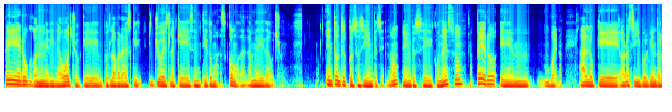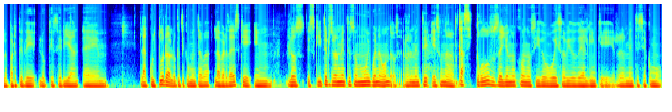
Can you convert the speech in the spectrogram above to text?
pero con medida 8, que pues la verdad es que yo es la que he sentido más cómoda, la medida 8. Entonces pues así empecé, ¿no? Empecé con eso, pero em, bueno, a lo que ahora sí, volviendo a la parte de lo que serían em, la cultura, lo que te comentaba, la verdad es que em, los skaters realmente son muy buena onda, o sea, realmente es una, casi. todos, o sea, yo no he conocido o he sabido de alguien que realmente sea como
